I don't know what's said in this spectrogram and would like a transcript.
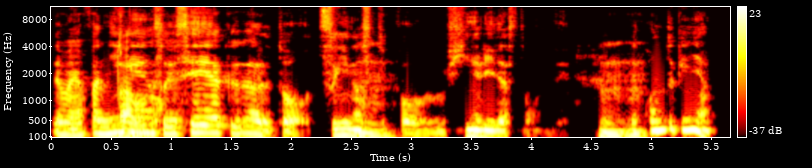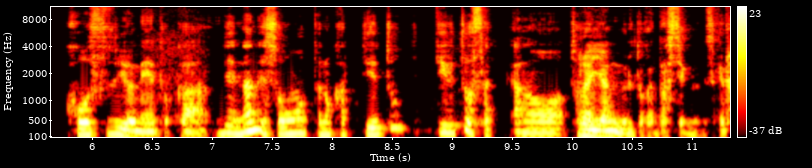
でもやっぱ人間そういう制約があると、次のステップをひねり出すと思うんで。うんで、この時にはこうするよねとか、で、なんでそう思ったのかっていうと、っていうと、さあの、トライアングルとか出してくるんですけど、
